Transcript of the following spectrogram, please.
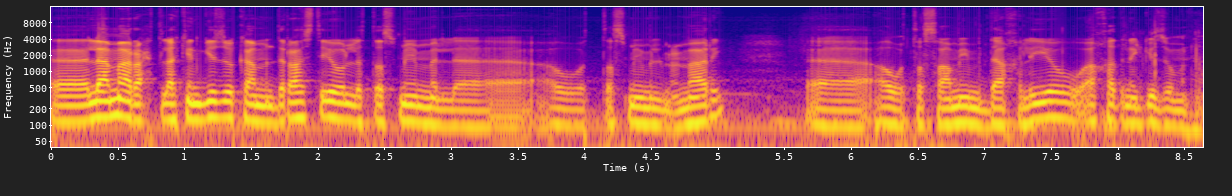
آه لا ما رحت لكن جزء كان من دراستي هو التصميم أو التصميم المعماري آه أو التصاميم الداخلية وأخذنا جزء منها.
